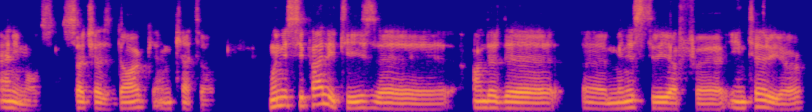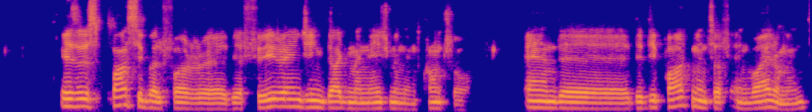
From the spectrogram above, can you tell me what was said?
animals, such as dog and cattle. Municipalities uh, under the uh, Ministry of uh, Interior is responsible for uh, the free-ranging dog management and control. And uh, the Department of Environment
